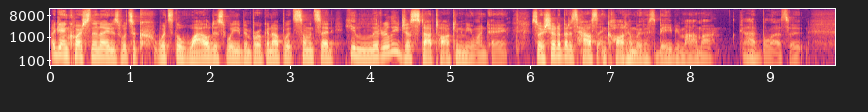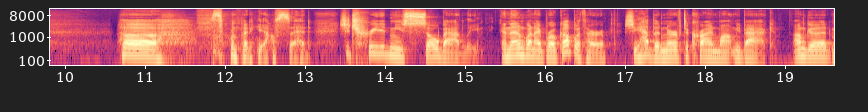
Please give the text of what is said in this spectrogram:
Again, question of the night is what's a, what's the wildest way you've been broken up with? Someone said he literally just stopped talking to me one day. So I showed up at his house and caught him with his baby mama. God bless it. Uh, somebody else said, she treated me so badly. And then when I broke up with her, she had the nerve to cry and want me back. I'm good.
